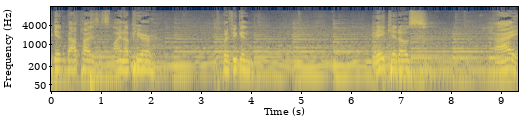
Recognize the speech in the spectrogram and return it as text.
you're getting baptized, let's line up here. But if you can. Hey, kiddos. Hi.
